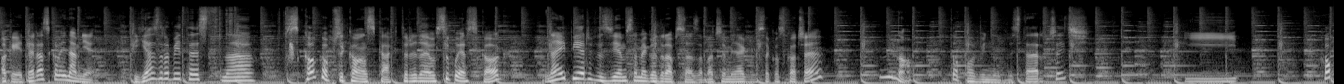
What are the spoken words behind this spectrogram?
Okej, teraz kolej na mnie. Ja zrobię test na skoko przy kąskach, które dają super skok. Najpierw zjem samego dropsa, zobaczymy jak wysoko skoczę. No, to powinno wystarczyć. I... hop.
